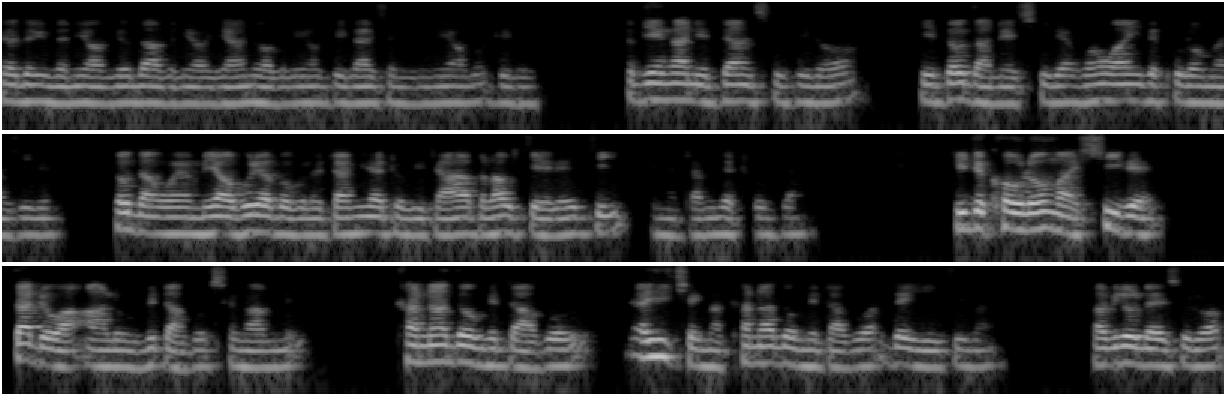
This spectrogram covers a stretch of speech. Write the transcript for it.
ယောသိဘယ်နည်းအောင်ယောသားဘယ်နည်းအောင်ရန်တော်ဘယ်နည်းအောင်ဒီလိုက်စင်ဘယ်နည်းအောင်ပေါ့ဒီလိုအပြင်ကနေတန်းစီပြီးတော့ဒီသုတ်တန်နဲ့ရှိတဲ့ဝမ်းဝိုင်းတစ်ခုလုံးမှရှိတယ် သုတ်တံဝယ်မရောက်ဘူးတဲ့ပုဂ္ဂိုလ်လည်းဓာမီနဲ့ထုတ်ပြီးဒါကဘလောက်ကျယ်တယ်ကြည့်ဓာမီနဲ့ထုတ်ကြဒီတစ်ခုလုံးမှာရှိတဲ့တတ္တဝါအလုံးမေတ္တာဖို့15မိနစ်ခန္ဓာသုံးမေတ္တာဖို့အဲ့ဒီချိန်မှာခန္ဓာသုံးမေတ္တာဖို့အသိရည်ကြည့်ပါဘာဖြစ်လို့လဲဆိုတော့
